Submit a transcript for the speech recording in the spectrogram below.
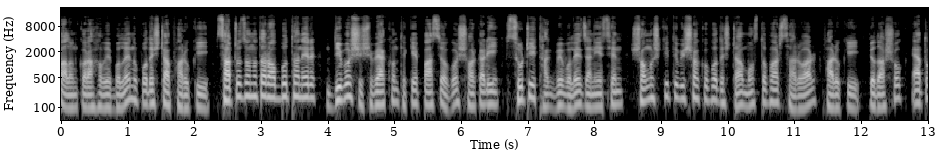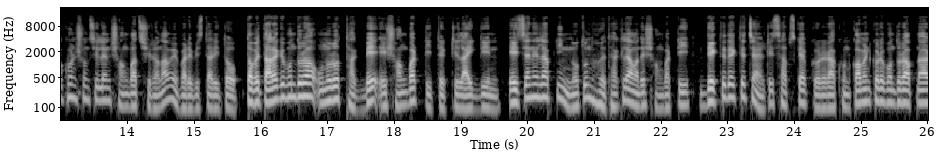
পালন করা হবে বলেন উপদেষ্টা ফারুকি। ছাত্র জনতার অভ্যুত্থানের দিবস হিসেবে এখন থেকে পাঁচই আগস্ট সরকারি ছুটি থাকবে বলে জানিয়েছেন সংস্কৃতি বিষয়ক উপদেষ্টা মোস্তফার সারোয়ার ফারুকি। প্রিয় দর্শক, এতক্ষণ শুনছিলেন সংবাদ শিরোনাম, এবারে বিস্তারিত। তবে তার আগে বন্ধুরা, অনুরোধ থাকবে এই সংবাদটিতে একটি লাইক দিন। এই চ্যানেলে আপনি নতুন হয়ে থাকলে আমাদের সংবাদটি দেখতে দেখতে চ্যানেলটি সাবস্ক্রাইব করে রাখুন। কমেন্ট করে বন্ধুরা, আপনার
